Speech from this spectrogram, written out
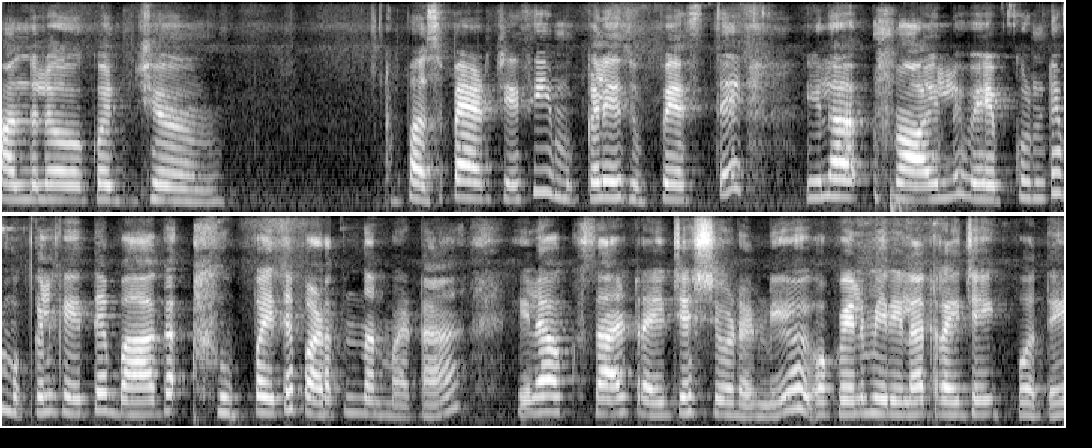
అందులో కొంచెం పసుపు యాడ్ చేసి ముక్కలు వేసి ఉప్పు వేస్తే ఇలా ఆయిల్ వేపుకుంటే ముక్కలకైతే బాగా ఉప్పు అయితే పడుతుందనమాట ఇలా ఒకసారి ట్రై చేసి చూడండి. ఒకవేళ మీరు ఇలా ట్రై చేయకపోతే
